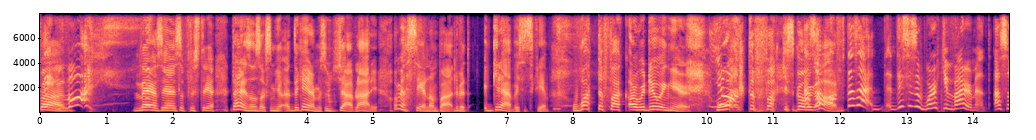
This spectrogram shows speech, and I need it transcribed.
Men det var... Nej alltså jag är så frustrerad. Det här är en sån sak som jag, det kan göra mig så jävla arg. Om jag ser någon bara, du vet, sitt skrev. What the fuck are we doing here? What the fuck is going Alltså on? ofta så här, this is a work environment. Alltså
